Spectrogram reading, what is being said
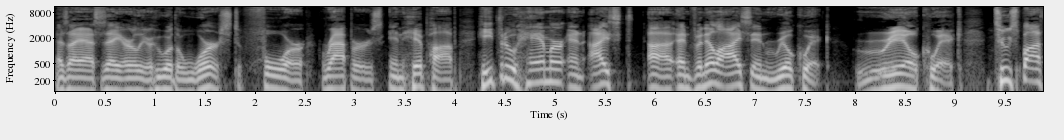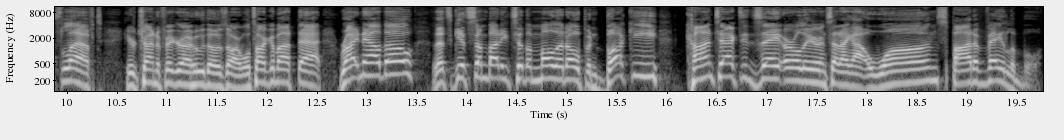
As I asked Zay earlier, who are the worst four rappers in hip hop? He threw Hammer and Ice uh, and Vanilla Ice in real quick real quick. Two spots left. You're trying to figure out who those are. We'll talk about that. Right now, though, let's get somebody to the mullet open. Bucky contacted Zay earlier and said, I got one spot available.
